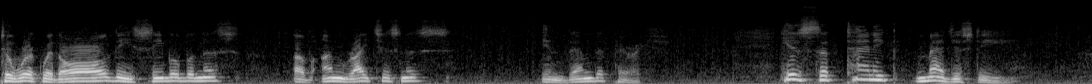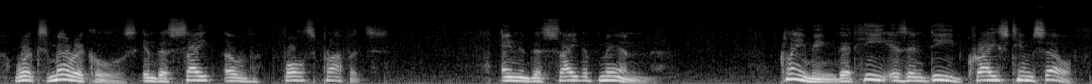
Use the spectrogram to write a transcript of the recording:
to work with all deceivableness of unrighteousness in them that perish. His satanic majesty works miracles in the sight of false prophets and in the sight of men, claiming that he is indeed Christ himself.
